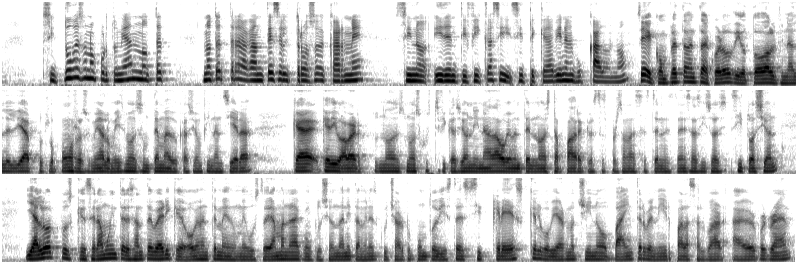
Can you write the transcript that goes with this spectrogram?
Si tú ves una oportunidad, no te, no te tragantes el trozo de carne, sino identifica si, si te queda bien el bocado, ¿no? Sí, completamente de acuerdo. Digo, todo al final del día, pues lo podemos resumir a lo mismo. Es un tema de educación financiera. Que, que digo, a ver, pues no es, no es justificación ni nada. Obviamente no está padre que estas personas estén en esa situa- situación. Y algo pues que será muy interesante ver y que obviamente me, me gustaría a manera conclusión, Dani, también escuchar tu punto de vista, es si crees que el gobierno chino va a intervenir para salvar a Evergrande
